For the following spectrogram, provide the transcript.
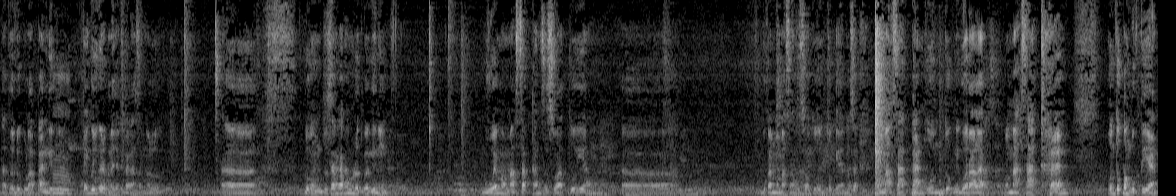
atau 28 gitu Hmm. kayak gue juga udah pernah cerita kan sama lo gue memutuskan karena menurut gue gini. Gue memaksakan sesuatu yang eh, bukan memaksakan sesuatu untuk ya masa memaksakan untuk nih gue ralat memaksakan untuk pembuktian.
